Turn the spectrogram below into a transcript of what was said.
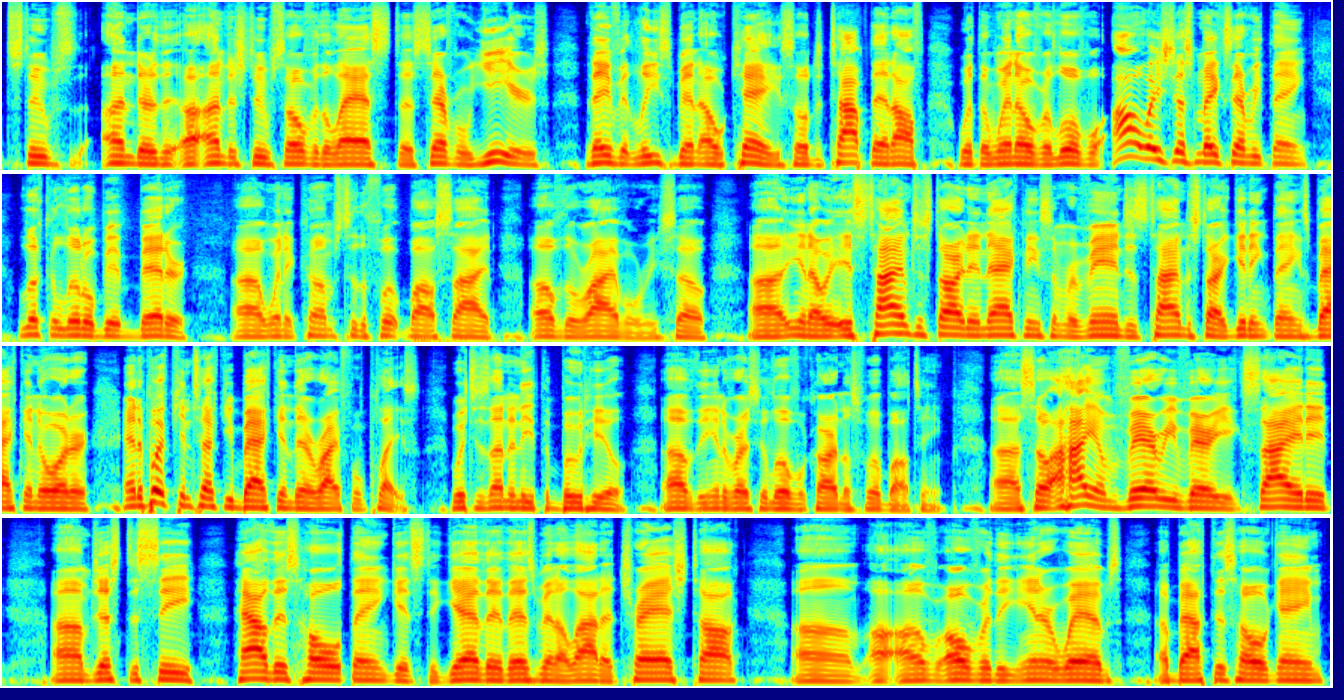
Stoops under the uh, under Stoops over the last uh, several years, they've at least been okay. So to top that off with a win over Louisville always just makes everything look a little bit better uh, when it comes to the football side of the rivalry. So, uh, you know, it's time to start enacting some revenge. It's time to start getting things back in order and to put Kentucky back in their rightful place, which is underneath the boot heel of the University of Louisville Cardinals football team. Uh, so I am very, very excited um, just to see how this whole thing gets together. There's been a lot of trash talk um, over, over the interwebs about this whole game.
